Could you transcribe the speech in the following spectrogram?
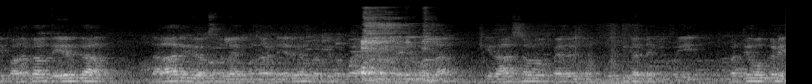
ఈ పథకాలు నేరుగా దళారీ వ్యవస్థ లేకుండా నేరుగా ప్రతి రూపాయి అమలు చేయడం వల్ల ఈ రాష్ట్రంలో పేదరికం పూర్తిగా తగ్గిపోయి ప్రతి ఒక్కరి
